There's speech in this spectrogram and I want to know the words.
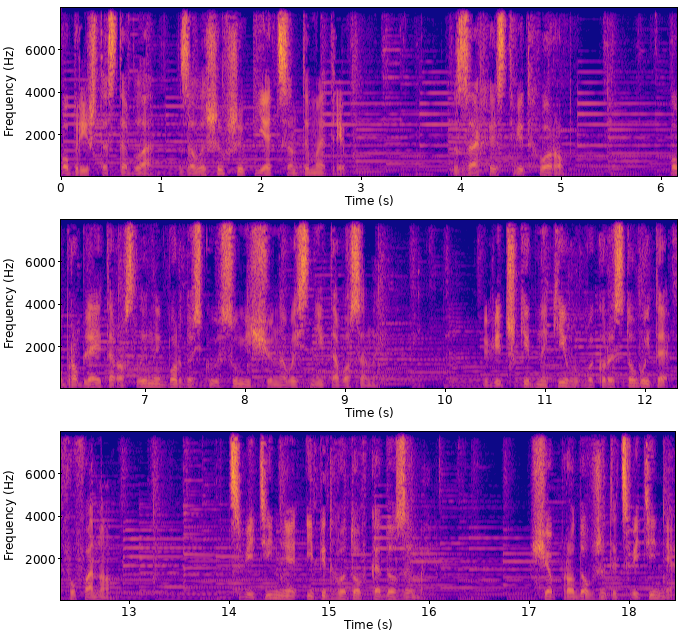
обріжте стебла, залишивши 5 см. Захист від хвороб. Обробляйте рослини бордоською сумішшю навесні та восени. Від шкідників використовуйте фуфанон. Цвітіння і підготовка до зими. Щоб продовжити цвітіння,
